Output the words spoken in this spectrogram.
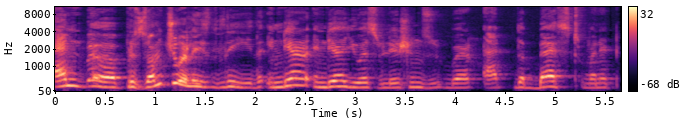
and uh, presumptuously, the India India U.S. relations were at the best when it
